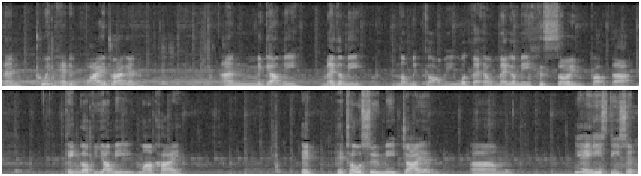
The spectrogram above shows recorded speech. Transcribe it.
then Twin-Headed Fire Dragon, and Megami, Megami, not Megami. What the hell, Megami? Sorry about that. King of Yamimakai, Hit Hitotsu Meat Giant, um, yeah, he's decent.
